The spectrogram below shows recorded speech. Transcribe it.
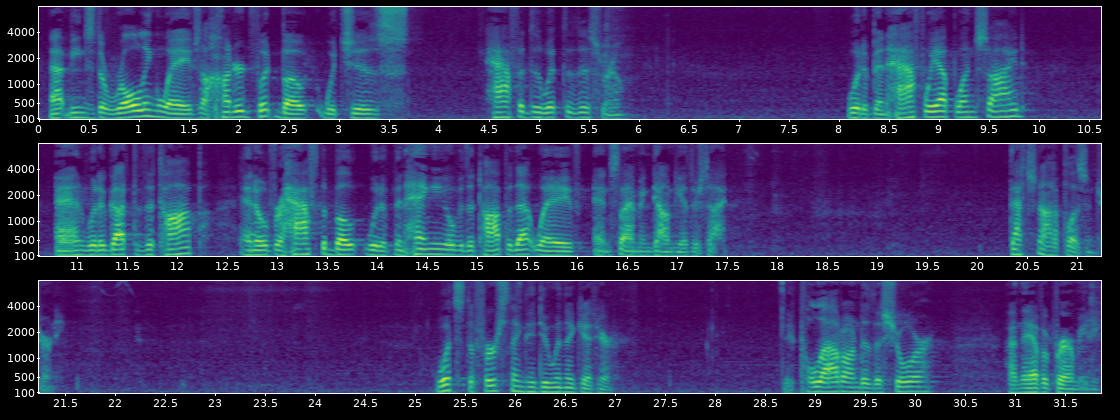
That means the rolling waves, a 100 foot boat, which is half of the width of this room, would have been halfway up one side and would have got to the top, and over half the boat would have been hanging over the top of that wave and slamming down the other side. That's not a pleasant journey. What's the first thing they do when they get here? They pull out onto the shore and they have a prayer meeting.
